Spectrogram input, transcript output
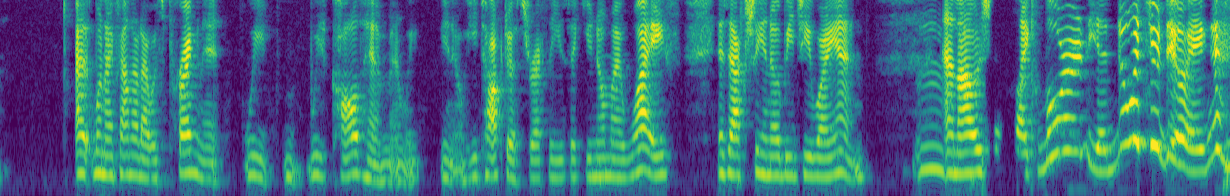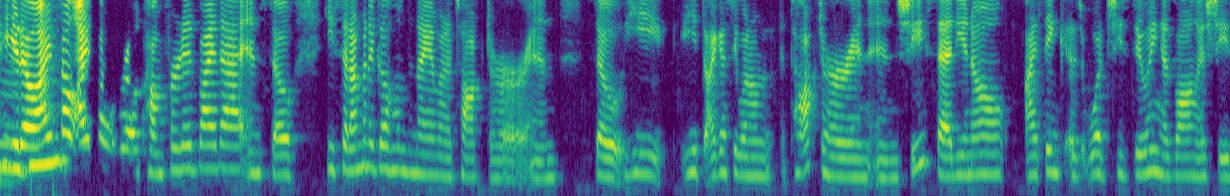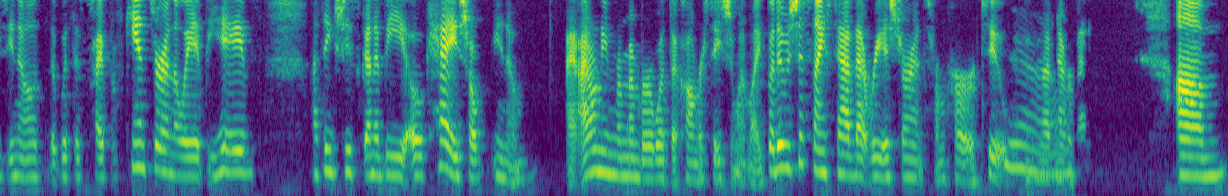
when i found out i was pregnant we we called him and we you know he talked to us directly. He's like you know my wife is actually an obgyn Mm. And I was just like, Lord, you know what you're doing. Mm-hmm. You know, I mm-hmm. felt I felt real comforted by that. And so he said, I'm gonna go home tonight, I'm gonna talk to her. And so he he I guess he went on to talk to her and and she said, you know, I think what she's doing, as long as she's, you know, with this type of cancer and the way it behaves, I think she's gonna be okay. She'll, you know, I, don't even remember what the conversation went like, but it was just nice to have that reassurance from her too. Yeah. I've never been. Um,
